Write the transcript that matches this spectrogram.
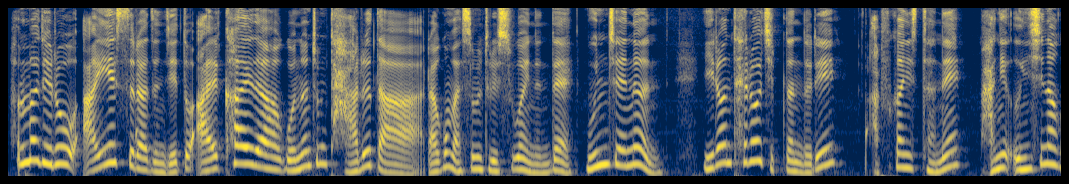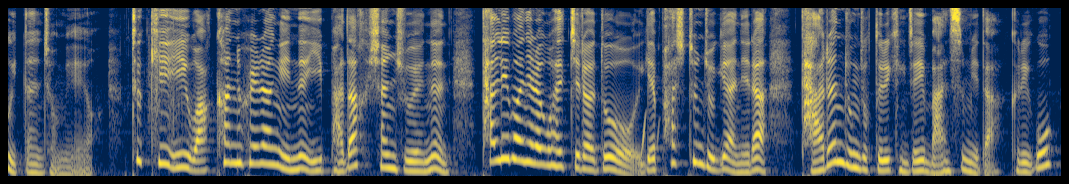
한마디로 IS라든지 또 알카에다하고는 좀 다르다라고 말씀을 드릴 수가 있는데 문제는 이런 테러 집단들이 아프가니스탄에 많이 은신하고 있다는 점이에요. 특히 이 왁한 회랑에 있는 이 바닥샨 주에는 탈리반이라고 할지라도 이게 파슈툰족이 아니라 다른 종족들이 굉장히 많습니다. 그리고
